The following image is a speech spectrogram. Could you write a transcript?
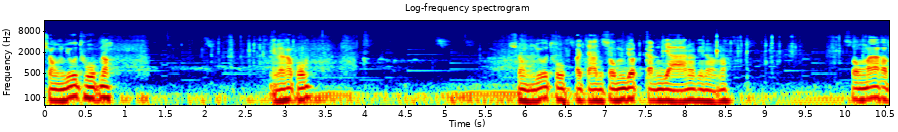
ช่อง YouTube เนาะนี่แหละครับผม ช่อง YouTube อาจารย์สมยศกัญญาเนาะพี่น้องเนาะส่งมาครับ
